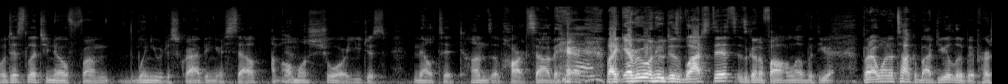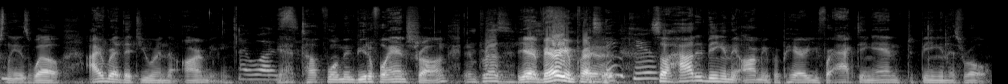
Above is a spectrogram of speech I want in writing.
well, just to let you know from when you were describing yourself, I'm yeah. almost sure you just melted tons of hearts out there. Yeah. like everyone who just watched this is going to fall in love with you. But I want to talk about you a little bit personally as well. I read that you were in the army. I was. Yeah, tough woman, beautiful and strong. Impressive. Yeah, very impressive. Thank you. So, how did being in the army prepare you for acting and being in this role?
